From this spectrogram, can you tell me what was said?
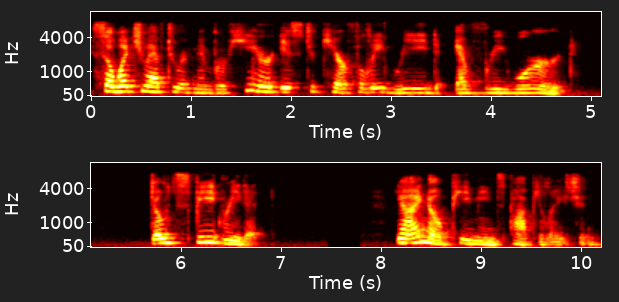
So what you have to remember here is to carefully read every word. Don't speed read it. Yeah, I know P means population,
